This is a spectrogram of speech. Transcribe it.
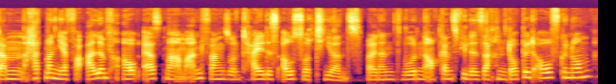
dann hat man ja vor allem auch erstmal am Anfang so einen Teil des Aussortierens, weil dann wurden auch ganz viele Sachen doppelt aufgenommen.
